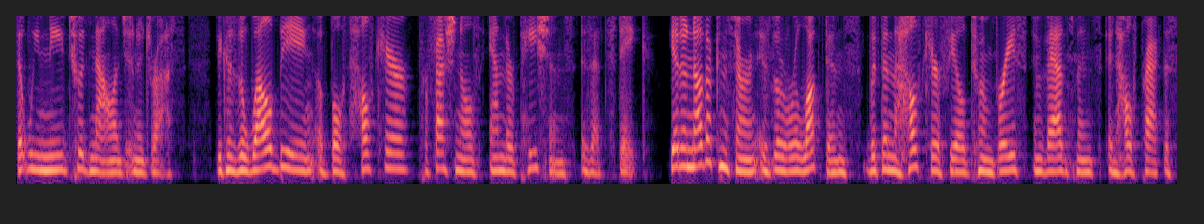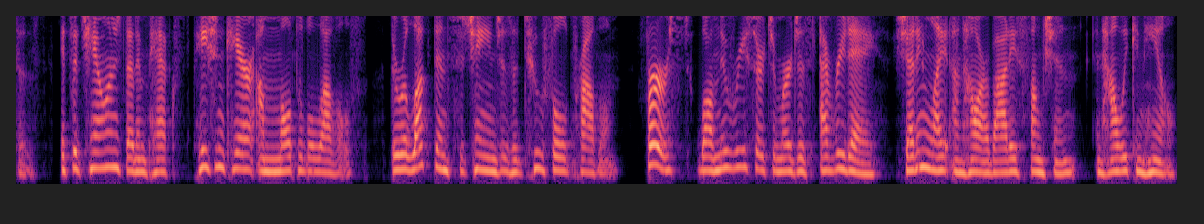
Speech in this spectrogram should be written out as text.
that we need to acknowledge and address because the well being of both healthcare professionals and their patients is at stake. Yet another concern is the reluctance within the healthcare field to embrace advancements in health practices. It's a challenge that impacts patient care on multiple levels. The reluctance to change is a twofold problem. First, while new research emerges every day, shedding light on how our bodies function and how we can heal,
